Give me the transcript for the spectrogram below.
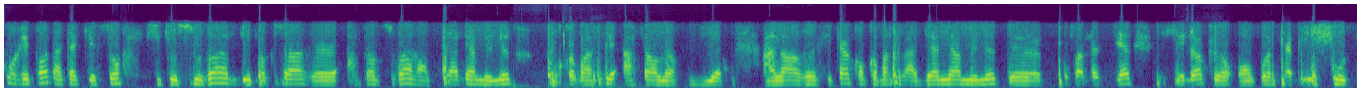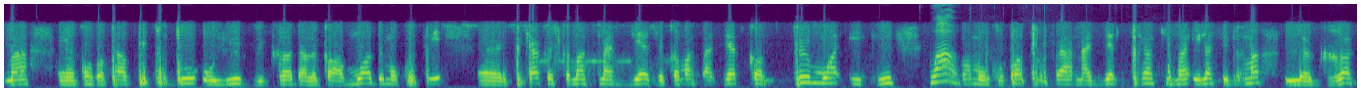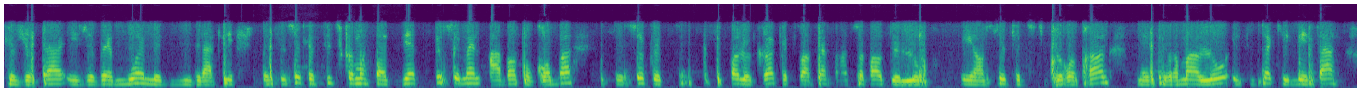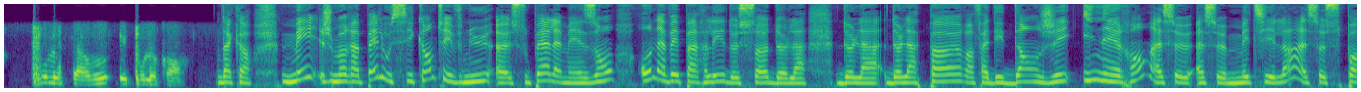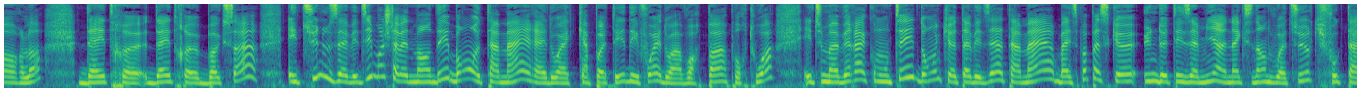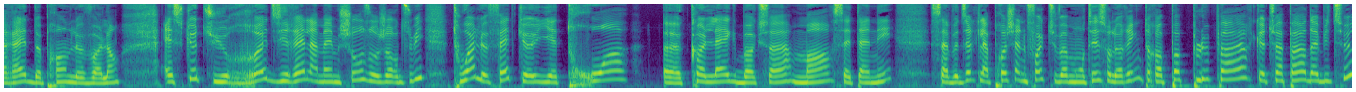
pour répondre à ta question, c'est que souvent, les boxeurs euh, attendent souvent à la dernière minute pour commencer à faire leur diète. Alors, euh, c'est quand on commence à la dernière minute euh, pour faire notre diète, c'est là qu'on va taper chaudement, euh, qu'on va faire beaucoup d'eau au lieu du gras dans le corps. Moi, de mon côté, c'est quand que je commence ma diète, je commence ma diète comme deux mois et demi avant mon combat pour faire ma diète tranquillement. Et là, c'est vraiment le gras que je perds et je vais moins me déshydrater. Mais c'est sûr que si tu commences ta diète deux semaines avant ton combat, c'est sûr que c'est pas le gras que tu vas faire, ça va de l'eau. et ensuite tu peux reprendre, mais c'est vraiment l'eau et c'est ça qui est néfaste pour le cerveau et pour le corps. D'accord. Mais je me rappelle aussi quand tu es venu euh, souper à la maison, on avait parlé de ça, de la de la de la peur, enfin des dangers inhérents à ce à ce métier-là, à ce sport-là, d'être euh, d'être boxeur. Et tu nous avais dit, moi je t'avais demandé, bon, ta mère, elle doit capoter des fois, elle doit avoir peur pour toi. Et tu m'avais raconté donc, tu avais dit à ta mère, ben c'est pas parce que une de tes amies a un accident de voiture qu'il faut que tu arrêtes de prendre le volant. Est-ce que tu redirais la même chose aujourd'hui, toi le fait qu'il y ait trois euh, collègues boxeurs morts cette année, ça veut dire que la prochaine fois que tu vas monter sur le ring, tu n'auras pas plus peur que tu as peur d'habitude?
